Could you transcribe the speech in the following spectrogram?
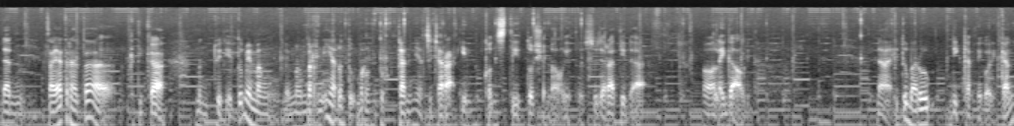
Dan saya ternyata ketika mentweet itu memang memang berniat untuk meruntuhkannya secara inkonstitusional gitu secara tidak uh, legal gitu. Nah itu baru dikategorikan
